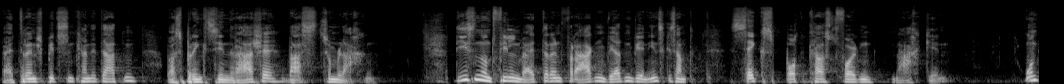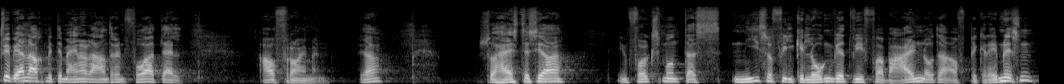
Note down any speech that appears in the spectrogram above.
weiteren Spitzenkandidaten? Was bringt sie in Rage? Was zum Lachen? Diesen und vielen weiteren Fragen werden wir in insgesamt sechs Podcast-Folgen nachgehen. Und wir werden auch mit dem einen oder anderen Vorurteil aufräumen. Ja? So heißt es ja im Volksmund, dass nie so viel gelogen wird wie vor Wahlen oder auf Begräbnissen.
